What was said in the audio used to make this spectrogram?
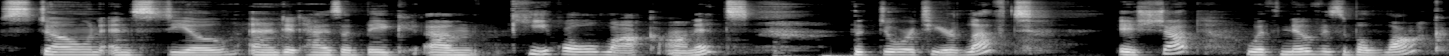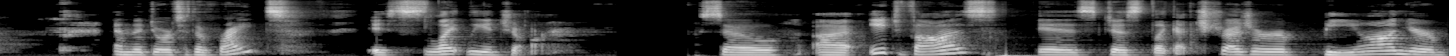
stone and steel, and it has a big um, keyhole lock on it. The door to your left is shut with no visible lock, and the door to the right is slightly ajar. So uh, each vase is just like a treasure beyond your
